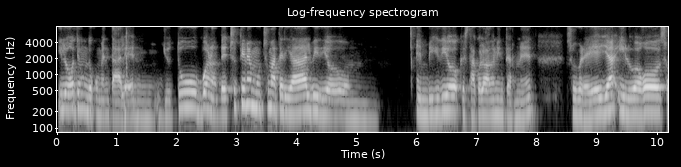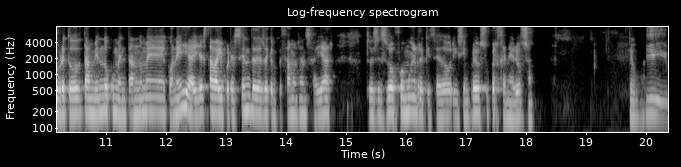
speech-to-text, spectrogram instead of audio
Y luego tiene un documental en YouTube. Bueno, de hecho tiene mucho material vídeo en vídeo que está colgado en internet sobre ella y luego sobre todo también documentándome con ella. Ella estaba ahí presente desde que empezamos a ensayar. Entonces eso fue muy enriquecedor y siempre súper generosa. Y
